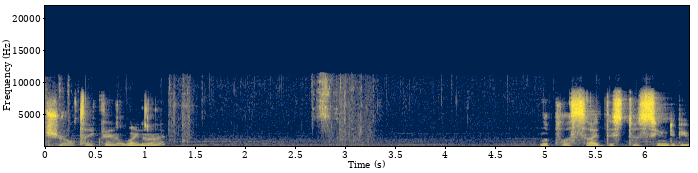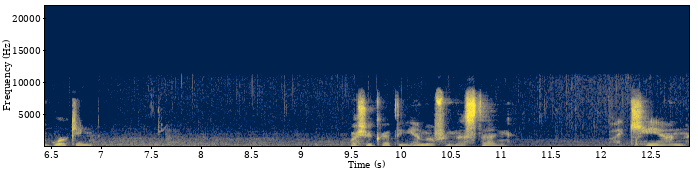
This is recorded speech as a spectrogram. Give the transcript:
Sure, I'll take that. Why not? On the plus side, this does seem to be working. I should grab the ammo from this thing. I can.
